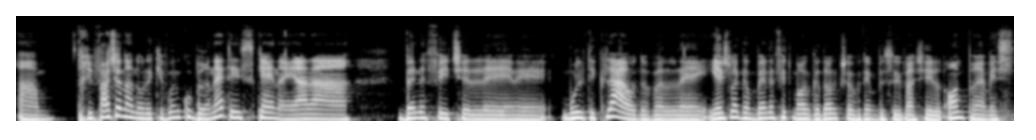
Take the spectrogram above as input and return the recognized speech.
שהדחיפה שלנו לכיוון Kubernetes, כן, היה לה... benefit של multi cloud, אבל יש לה גם benefit מאוד גדול כשעובדים בסביבה של און פרמיס,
